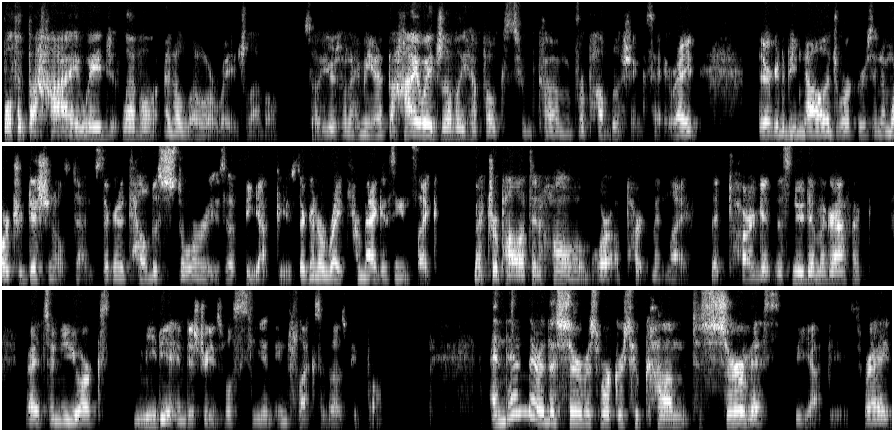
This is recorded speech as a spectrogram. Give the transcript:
both at the high wage level and a lower wage level. So here's what I mean. At the high wage level, you have folks who come for publishing, say, right? They're going to be knowledge workers in a more traditional sense. They're going to tell the stories of the yuppies. They're going to write for magazines like Metropolitan Home or Apartment Life that target this new demographic, right? So New York's media industries will see an influx of those people. And then there are the service workers who come to service the yuppies, right?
